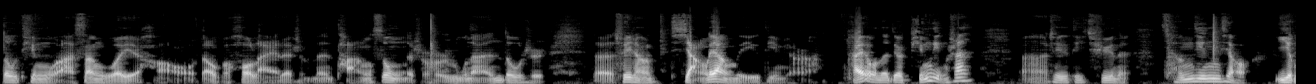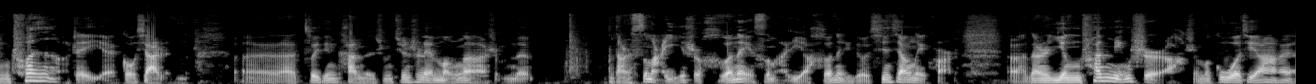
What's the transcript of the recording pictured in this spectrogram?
都听过啊。三国也好，包括后来的什么唐宋的时候，汝南都是呃非常响亮的一个地名啊。还有呢，就是平顶山啊，这个地区呢曾经叫颍川啊，这也够吓人的。呃，最近看的什么军事联盟啊什么的。当然，司马懿是河内司马懿啊，河内就新乡那块的，啊，但是颍川名士啊，什么郭嘉呀，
